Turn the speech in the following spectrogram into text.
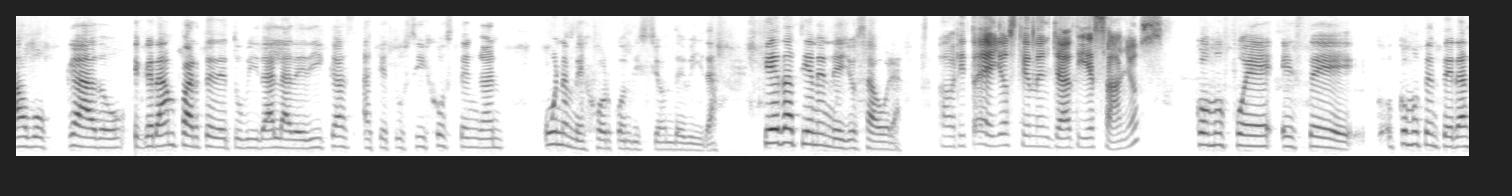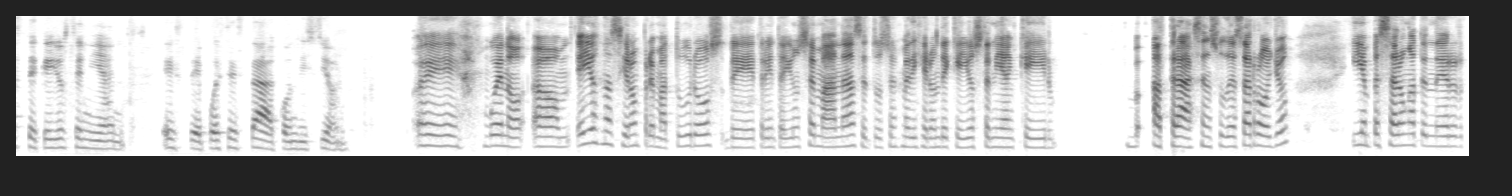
abocado, gran parte de tu vida la dedicas a que tus hijos tengan una mejor condición de vida. ¿Qué edad tienen ellos ahora? Ahorita ellos tienen ya 10 años. ¿Cómo fue este, cómo te enteraste que ellos tenían este, pues esta condición? Eh, bueno, ellos nacieron prematuros de 31 semanas, entonces me dijeron de que ellos tenían que ir atrás en su desarrollo y empezaron a tener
